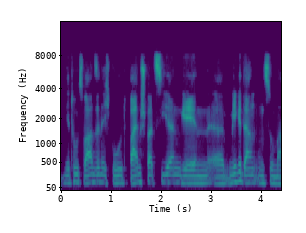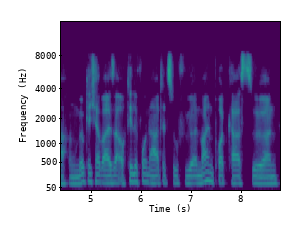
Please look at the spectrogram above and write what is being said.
mir tut's wahnsinnig gut, beim Spazierengehen äh, mir Gedanken zu machen, möglicherweise auch Telefonate zu führen, mal einen Podcast zu hören.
